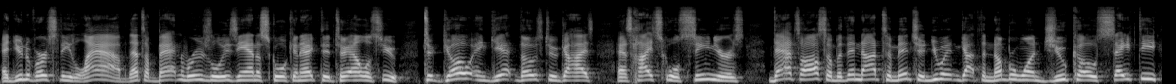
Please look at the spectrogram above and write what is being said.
at University Lab. That's a Baton Rouge, Louisiana school connected to LSU. To go and get those two guys as high school seniors, that's awesome. But then, not to mention, you went and got the number one JUCO safety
